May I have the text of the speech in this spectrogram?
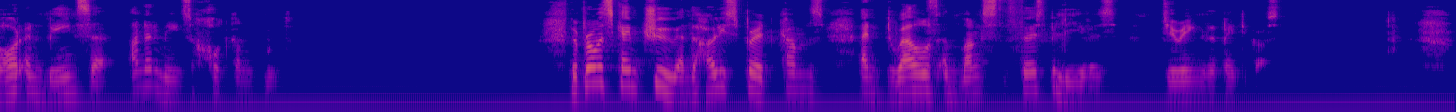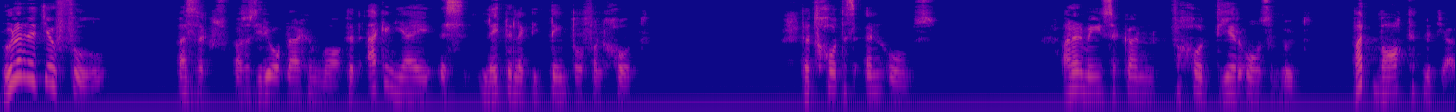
waarin mense, ander mense God kan ontmoet. The promise came true and the Holy Spirit comes and dwells amongst the first believers during the Pentecost. Hoe laat dit jou voel as ek as ons hierdie opmerking maak dat ek en jy is letterlik die tempel van God? Dat God is in ons. Ander mense kan vir God deur ons ontmoet. Wat maak dit met jou?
